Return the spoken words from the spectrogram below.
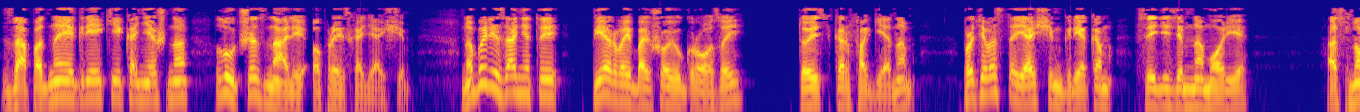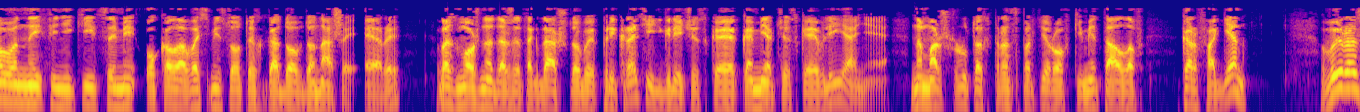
Западные греки, конечно, лучше знали о происходящем, но были заняты первой большой угрозой, то есть Карфагеном, противостоящим грекам в Средиземноморье. Основанный финикийцами около 800-х годов до нашей эры, возможно даже тогда, чтобы прекратить греческое коммерческое влияние на маршрутах транспортировки металлов, Карфаген вырос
